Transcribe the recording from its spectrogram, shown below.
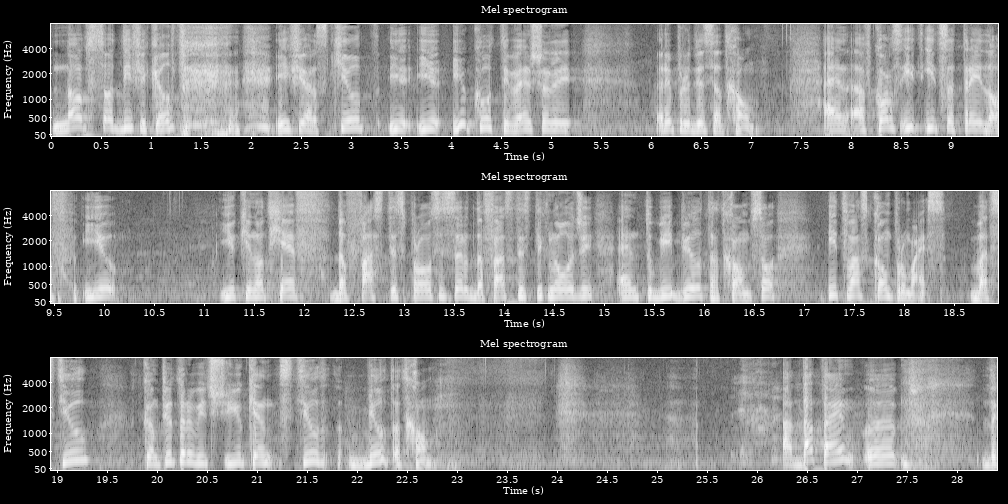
not so difficult. if you are skilled, you, you, you could eventually reproduce at home. And of course, it, it's a trade-off. You, you cannot have the fastest processor, the fastest technology, and to be built at home. So it was compromise, but still computer which you can still build at home. At that time, uh, the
